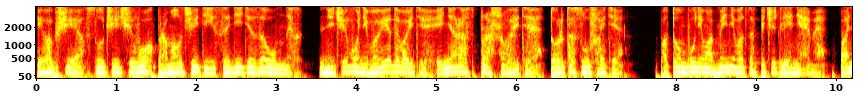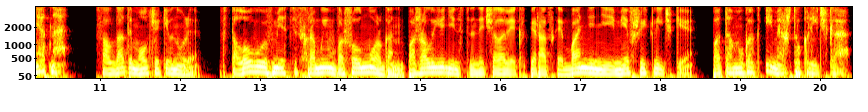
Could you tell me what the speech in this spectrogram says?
И вообще, в случае чего, промолчите и садите за умных. Ничего не выведывайте и не расспрашивайте, только слушайте. Потом будем обмениваться впечатлениями. Понятно?» Солдаты молча кивнули. В столовую вместе с Хромым вошел Морган, пожалуй, единственный человек в пиратской банде, не имевший клички. «Потому как имя, что кличка»,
